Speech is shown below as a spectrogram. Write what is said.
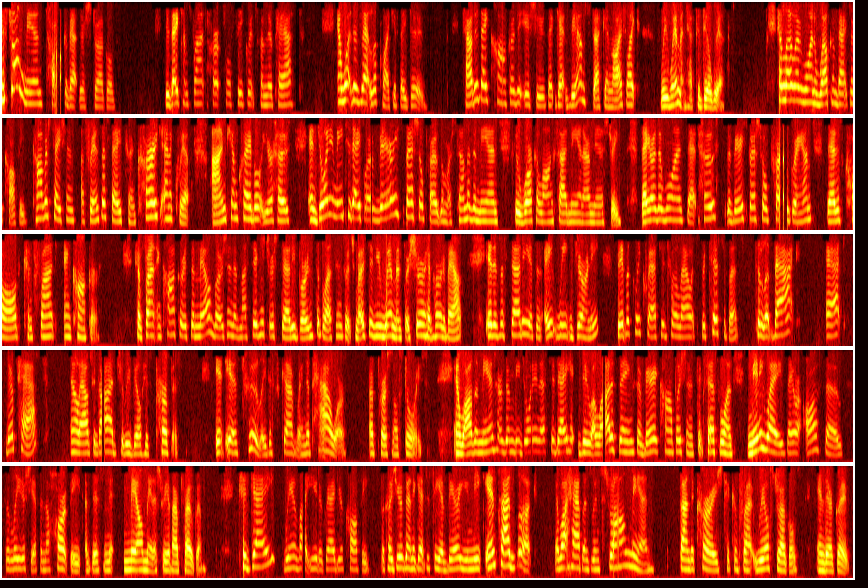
Do strong men talk about their struggles? Do they confront hurtful secrets from their past? And what does that look like if they do? How do they conquer the issues that get them stuck in life like we women have to deal with? Hello, everyone, and welcome back to Coffee, Conversations of Friends of Faith to encourage and equip. I'm Kim Crabill, your host, and joining me today for a very special program are some of the men who work alongside me in our ministry. They are the ones that host the very special program that is called Confront and Conquer. Confront and Conquer is the male version of my signature study, Burdens to Blessings, which most of you women for sure have heard about. It is a study, it's an eight-week journey, biblically crafted to allow its participants to look back at their past and allow to God to reveal his purpose. It is truly discovering the power of personal stories. And while the men who are going to be joining us today do a lot of things, they're very accomplished and successful in many ways, they are also the leadership and the heartbeat of this male ministry of our program. Today, we invite you to grab your coffee because you're going to get to see a very unique inside look at what happens when strong men find the courage to confront real struggles in their group.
